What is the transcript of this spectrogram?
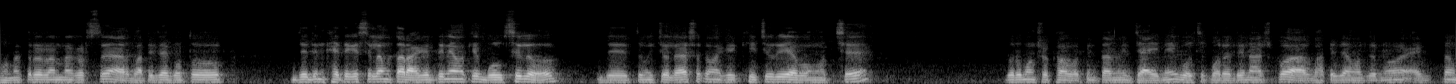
ভুনা করে রান্না করছে আর ভাতিজা গত যেদিন খাইতে গেছিলাম তার আগের দিনে আমাকে বলছিল যে তুমি চলে আসো তোমাকে খিচুড়ি এবং হচ্ছে গরু মাংস খাওয়াবো, কিন্তু আমি যাইনি। বলছি পরের দিন আসব আর ভাতে ভাতিজা আমার জন্য একদম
